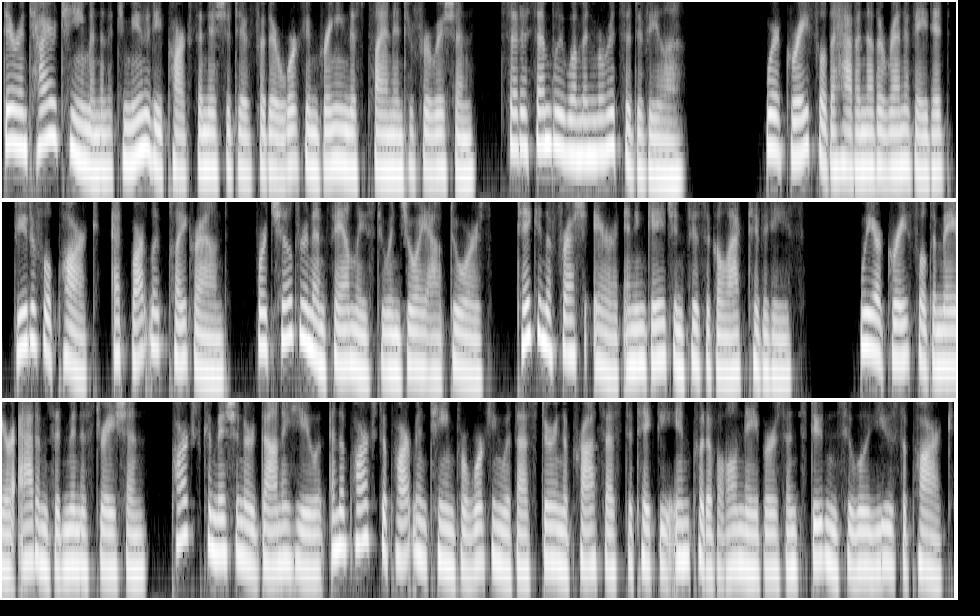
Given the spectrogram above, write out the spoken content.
their entire team, and the Community Parks Initiative for their work in bringing this plan into fruition, said Assemblywoman Maritza Davila. We're grateful to have another renovated, beautiful park at Bartlett Playground for children and families to enjoy outdoors, take in the fresh air, and engage in physical activities. We are grateful to Mayor Adams' administration, Parks Commissioner Donoghue and the Parks Department team for working with us during the process to take the input of all neighbors and students who will use the park,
